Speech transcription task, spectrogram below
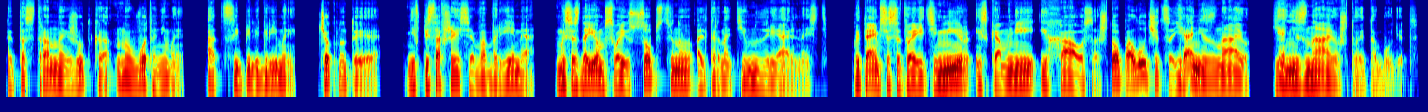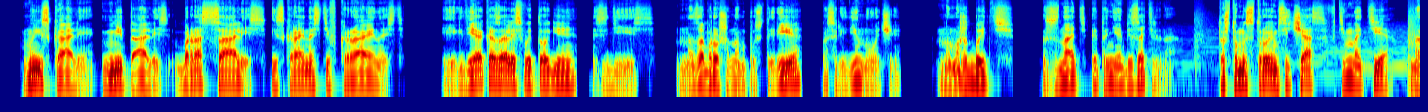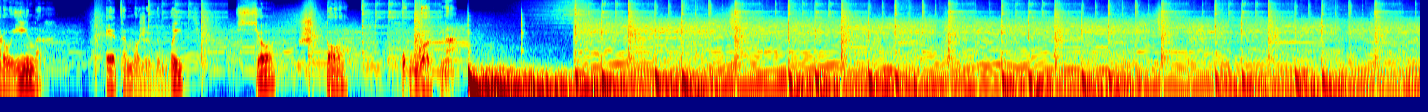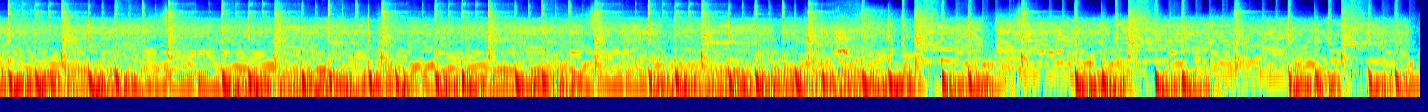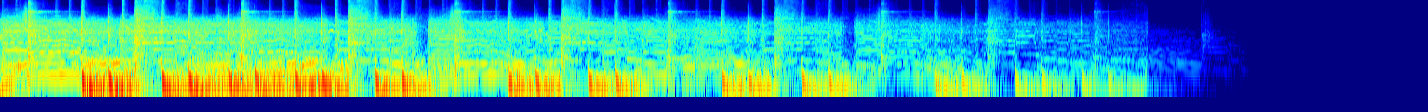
Это странно и жутко, но вот они мы, отцы-пилигримы, чокнутые, не вписавшиеся во время, мы создаем свою собственную альтернативную реальность. Пытаемся сотворить мир из камней и хаоса. Что получится, я не знаю. Я не знаю, что это будет. Мы искали, метались, бросались из крайности в крайность. И где оказались в итоге? Здесь, на заброшенном пустыре посреди ночи. Но, может быть, знать это не обязательно? То, что мы строим сейчас, в темноте, на руинах, это может быть все, что угодно.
